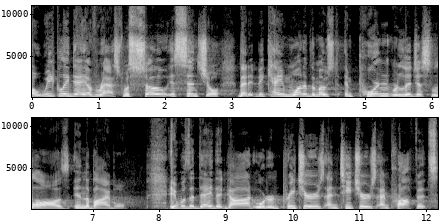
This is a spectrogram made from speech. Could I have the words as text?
A weekly day of rest was so essential that it became one of the most important religious laws in the Bible. It was a day that God ordered preachers and teachers and prophets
